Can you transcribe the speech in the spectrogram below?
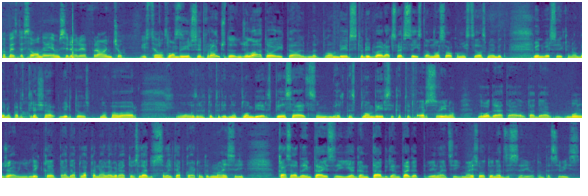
Kāpēc tas saldējums ir arī franču izcelsmes? Nu, plombīrs ir franču, tad gelāto ir itāļu, bet plombīrs tur ir vairākas versijas tam nosaukuma izcelsmē, bet viena versija, ka no Bonaparte trešā virtuves no pavāra. Otra, ka tur ir no plombieras pilsētas, un vēl tas plombīrs ir, ka tur ar svinu lodētā tādā bunžā viņu lika tādā plakanā, lai varētu tos ledus salikt apkārt un tad maisīja. Kā saldējumu taisīja gan tad, gan tagad, vienlaicīgi maisot un atdzesējot, un tas ir viss.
